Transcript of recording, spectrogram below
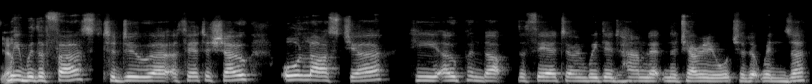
Yeah. we were the first to do a, a theatre show. All last year, he opened up the theatre and we did Hamlet and the Cherry Orchard at Windsor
